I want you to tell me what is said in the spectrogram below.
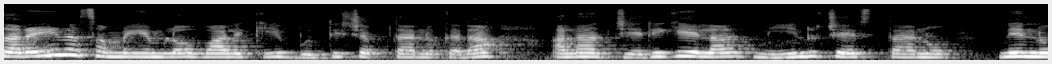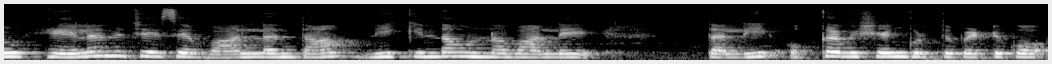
సరైన సమయంలో వాళ్ళకి బుద్ధి చెప్తాను కదా? అలా జరిగేలా నేను చేస్తాను. నిన్ను హేళన చేసే వాళ్ళంతా నీ కింద ఉన్న వాళ్ళే తల్లి ఒక్క విషయం గుర్తుపెట్టుకో.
